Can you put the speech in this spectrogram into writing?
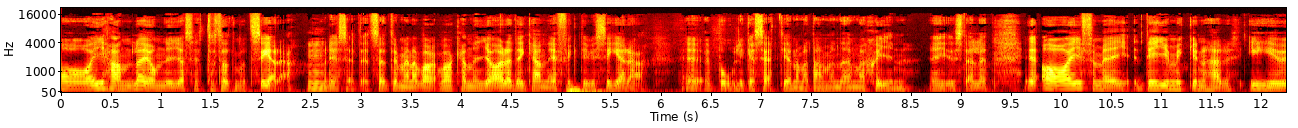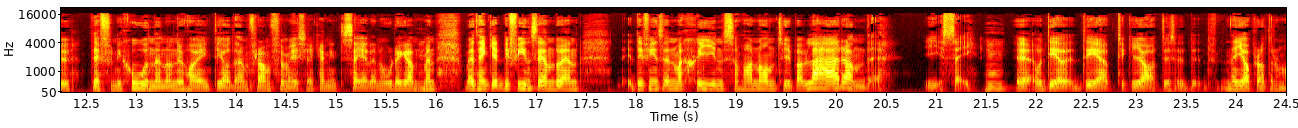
AI handlar ju om nya sätt att automatisera Mm. på det sättet. Så att jag menar vad, vad kan den göra? Den kan effektivisera eh, på olika sätt genom att använda en maskin istället. Eh, AI för mig, det är ju mycket den här EU-definitionen och nu har jag inte jag den framför mig så jag kan inte säga den ordagrant. Men, men jag tänker det finns ändå en, det finns en maskin som har någon typ av lärande i sig. Mm. Eh, och det, det tycker jag att det, när jag pratar om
